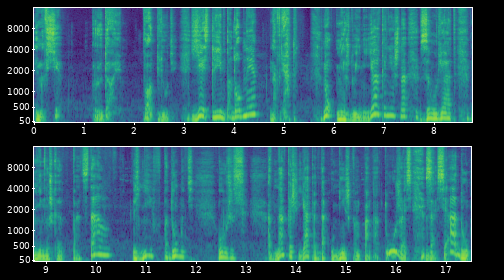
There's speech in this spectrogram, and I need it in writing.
и мы все рыдаем. Вот люди. Есть ли им подобные? навряд. Ну, между ими я, конечно, зауряд, немножко подстал, ленив подумать, ужас. Однако ж я, когда у Мишкам понатужась, засяду,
